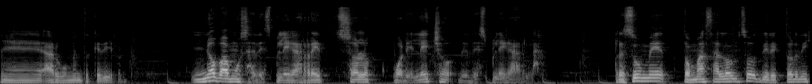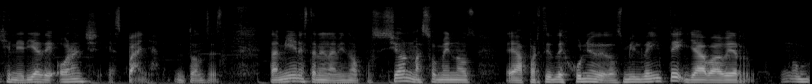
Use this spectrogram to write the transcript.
eh, argumento que dieron. No vamos a desplegar red solo por el hecho de desplegarla. Resume Tomás Alonso, director de ingeniería de Orange España. Entonces, también están en la misma posición, más o menos eh, a partir de junio de 2020 ya va a haber mm,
